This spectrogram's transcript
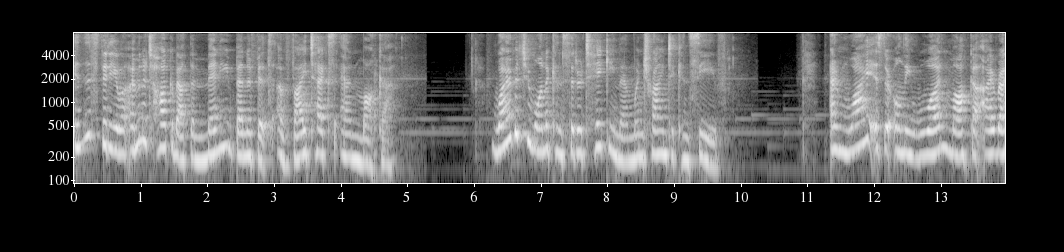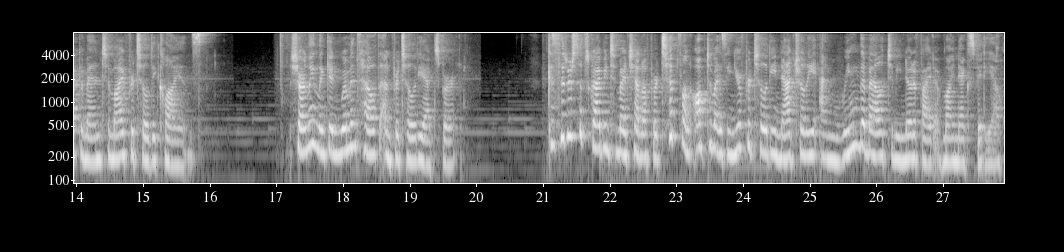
In this video, I'm going to talk about the many benefits of Vitex and Maca. Why would you want to consider taking them when trying to conceive? And why is there only one maca I recommend to my fertility clients? Charlene Lincoln, women's health and fertility expert. Consider subscribing to my channel for tips on optimizing your fertility naturally and ring the bell to be notified of my next video.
